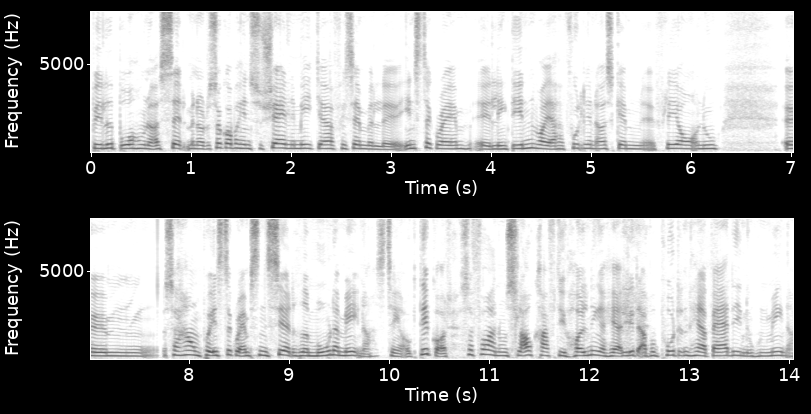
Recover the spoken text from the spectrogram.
billedet bruger hun også selv, men når du så går på hendes sociale medier, for eksempel øh, Instagram, øh, LinkedIn, hvor jeg har fulgt hende også gennem øh, flere år nu, Øhm, så har hun på Instagram sådan en serie, der hedder Mona Mener. Så tænker jeg, okay, det er godt. Så får jeg nogle slagkraftige holdninger her, lidt apropos den her, hvad er det hun mener.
